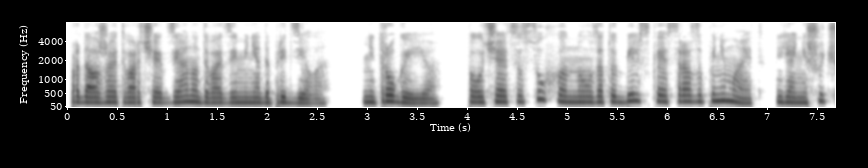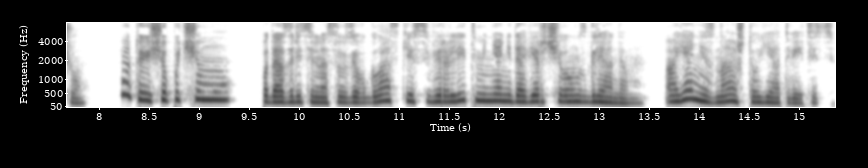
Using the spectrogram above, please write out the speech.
продолжает ворчать Диана, доводя меня до предела. «Не трогай ее». Получается сухо, но зато Бельская сразу понимает, я не шучу. «Это еще почему?» Подозрительно сузив глазки, сверлит меня недоверчивым взглядом, а я не знаю, что ей ответить.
